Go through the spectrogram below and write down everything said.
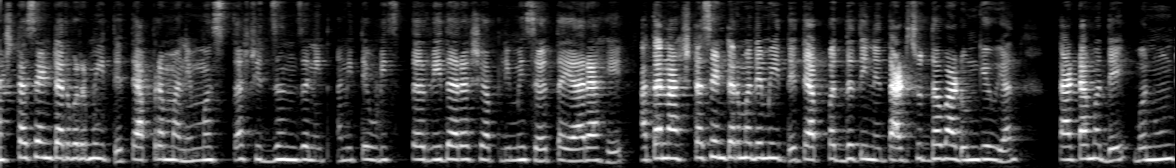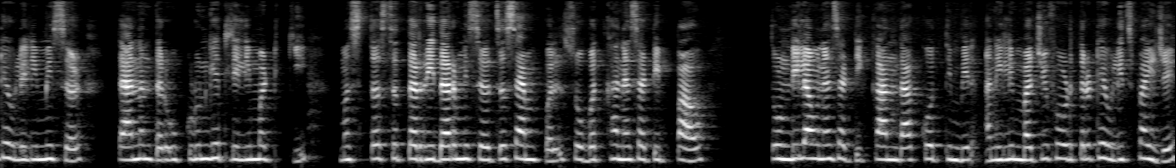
नाश्ता सेंटरवर मिळते. त्याप्रमाणे मस्त अशी झणझणीत आणि तेवढीच तर्रीदार अशी आपली मिसळ तयार आहे. आता नाश्ता सेंटरमध्ये मिळते. त्या पद्धतीने ताटसुद्धा वाढून घेऊयात. ताटामध्ये बनवून ठेवलेली मिसळ त्यानंतर उकडून घेतलेली मटकी मस्त असं तर्रीदार मिसळचं सॅम्पल सोबत खाण्यासाठी पाव तोंडी लावण्यासाठी कांदा कोथिंबीर आणि लिंबाची फोड तर ठेवलीच पाहिजे.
